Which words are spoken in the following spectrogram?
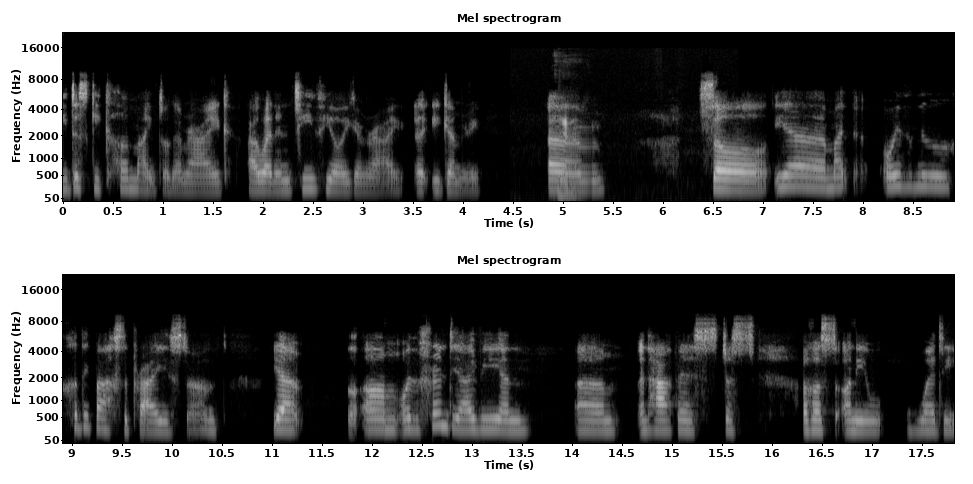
i dysgu cymaint o Gymraeg a wedyn teithio i Gymraeg yy i Um, yeah. So yeah, mae oedden nhw chydig bach surprised ond yeah, um, oedd y ffrindiau fi yn um, yn hapus just achos o'n i wedi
